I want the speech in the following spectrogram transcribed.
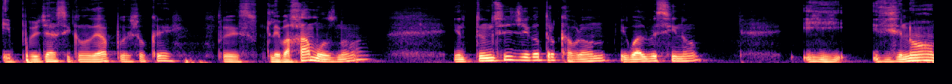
y pues ya así como de, ah, pues ok, pues le bajamos, ¿no? Y entonces llega otro cabrón, igual vecino, y, y dice, no,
